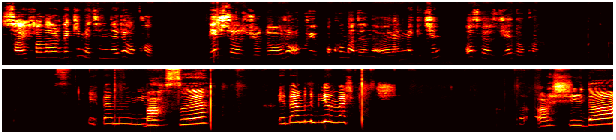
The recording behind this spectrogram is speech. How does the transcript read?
Sayfalardaki metinleri oku. Bir sözcüğü doğru okuyup okumadığını öğrenmek için o sözcüğe dokun. E ben bunu biliyorum. Bahsı. E ben bunu biliyorum ver. Aşıda.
